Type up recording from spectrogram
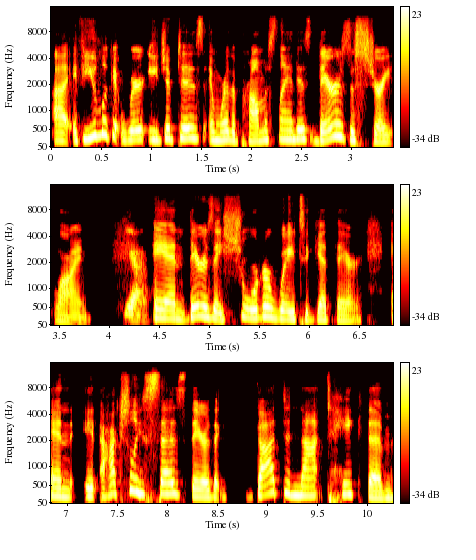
uh, if you look at where egypt is and where the promised land is there is a straight line yeah. And there is a shorter way to get there. And it actually says there that God did not take them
